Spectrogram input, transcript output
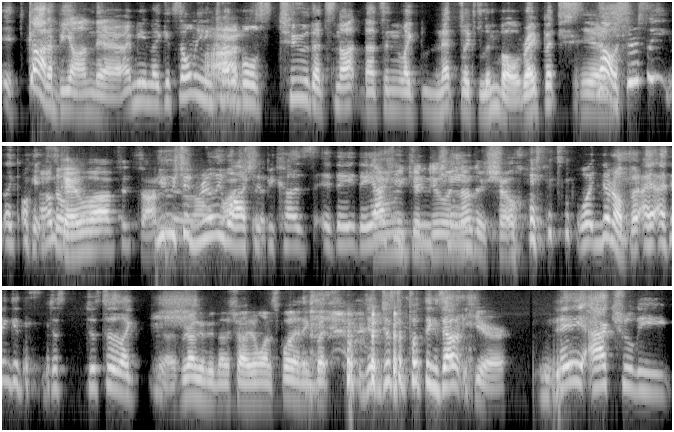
It's gotta be on there. I mean, like it's only Incredibles two that's not that's in like Netflix limbo, right? But Yeah. no, seriously, like okay, Okay, so well, if it's on, you should really watch it because it- they they Then actually we could do, change. another show. Well, no, no, but I, I think it's just just to like you know if we are gonna do another show, I don't want to spoil anything, but ju- just to put things out here, they actually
